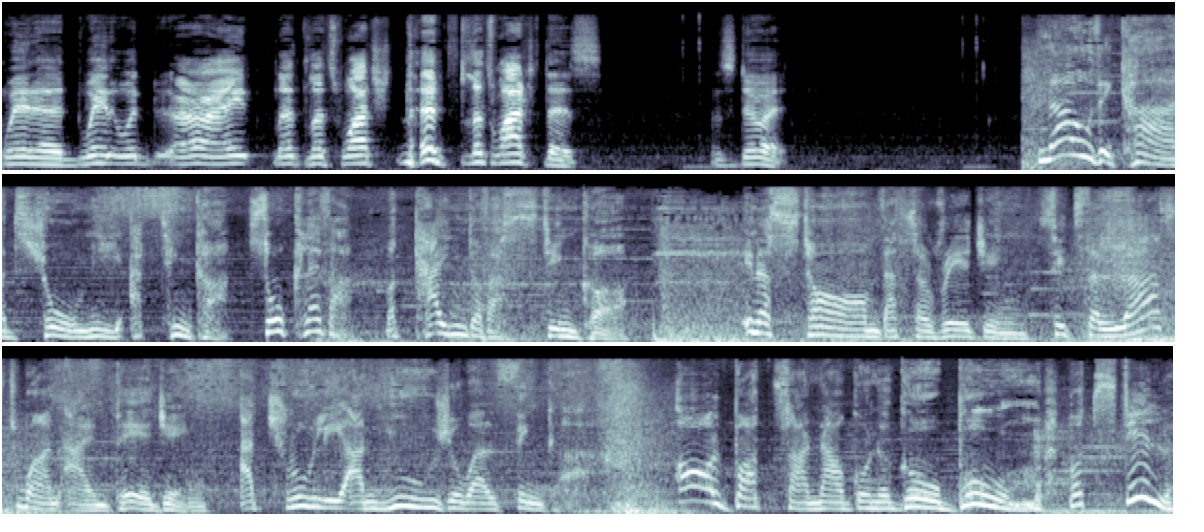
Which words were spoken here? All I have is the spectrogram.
Wait a wait. all right, let let's watch. Let's let's watch this. Let's do it. Now the cards show me a tinker, so clever, but kind of a stinker. In a storm that's a raging, sits the last one I'm paging, a truly unusual thinker. All bots are now gonna go boom, but still,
